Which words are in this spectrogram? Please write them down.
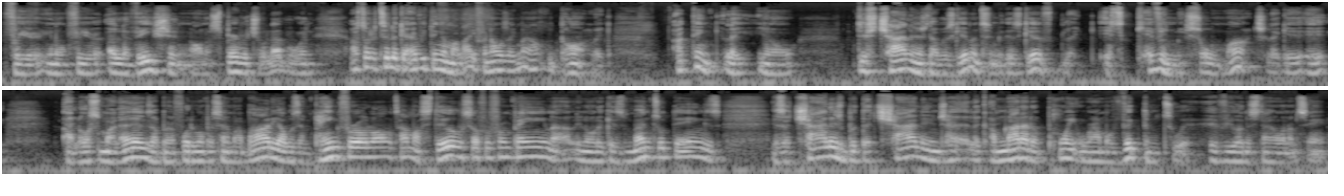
for your you know, for your elevation on a spiritual level. And I started to look at everything in my life and I was like, man, hold on. Like I think like, you know, this challenge that was given to me, this gift, like it's given me so much. Like it, it I lost my legs. I burned forty one percent of my body. I was in pain for a long time. I still suffer from pain. I, you know, like it's mental things. It's a challenge, but the challenge, like I'm not at a point where I'm a victim to it. If you understand what I'm saying,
